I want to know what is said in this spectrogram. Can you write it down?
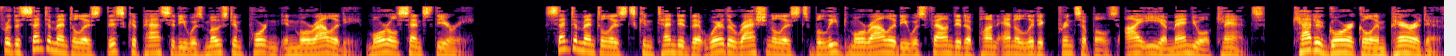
For the sentimentalist this capacity was most important in morality moral sense theory. Sentimentalists contended that where the rationalists believed morality was founded upon analytic principles i.e. Immanuel Kant's categorical imperative,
